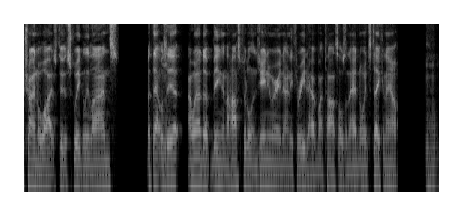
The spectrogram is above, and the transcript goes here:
trying to watch through the squiggly lines. But that was Mhm. it. I wound up being in the hospital in January '93 to have my tonsils and adenoids taken out. Mm-hmm.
